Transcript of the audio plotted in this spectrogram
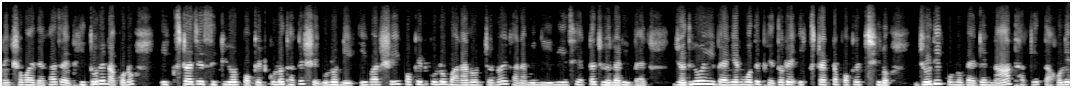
অনেক সময় দেখা যায়, ভিতরে না কোনো এক্সট্রা যে সিকিউর পকেটগুলো থাকে, সেগুলো নেই। এবার সেই পকেটগুলো বানানোর জন্য এখানে আমি নিয়ে নিয়েছি একটা জুয়েলারি ব্যাগ যদিও এই ব্যাগের মধ্যে ভেতরে এক্সট্রা একটা পকেট ছিল। যদি কোনো ব্যাগে না থাকে, তাহলে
